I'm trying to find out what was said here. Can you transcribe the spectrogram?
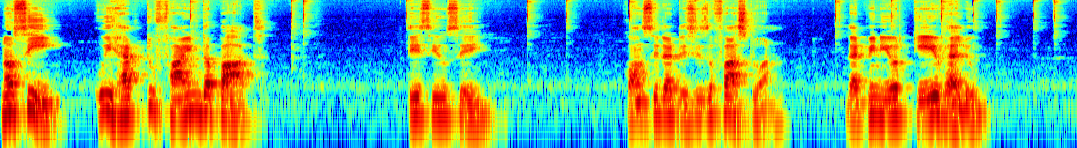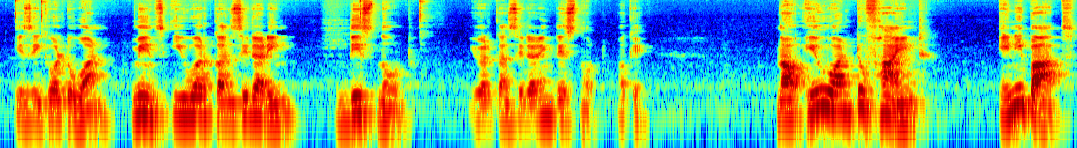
Now see we have to find the path. This you say consider this is the first one. That means your k value is equal to 1 means you are considering this node. You are considering this node. Okay. Now you want to find any path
